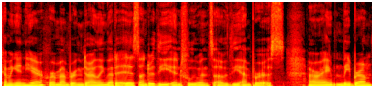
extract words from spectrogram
coming in here. Remembering, darling, that it is under the influence of the Empress. All right, Libra.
